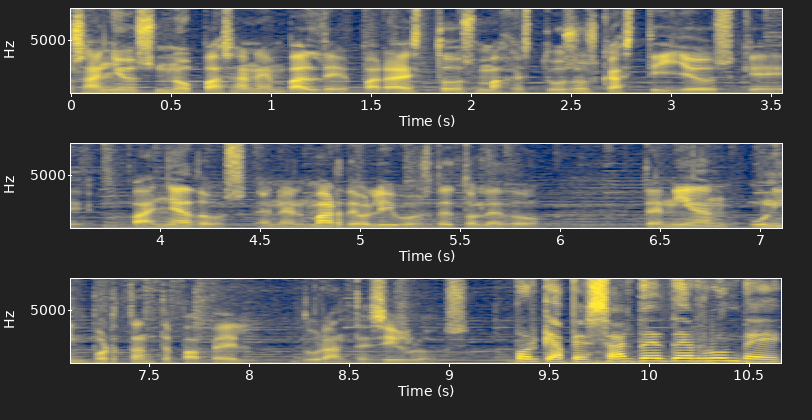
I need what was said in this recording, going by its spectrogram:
Los años no pasan en balde para estos majestuosos castillos que, bañados en el mar de olivos de Toledo, tenían un importante papel durante siglos. Porque a pesar del derrumbe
